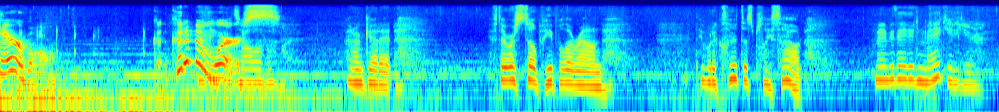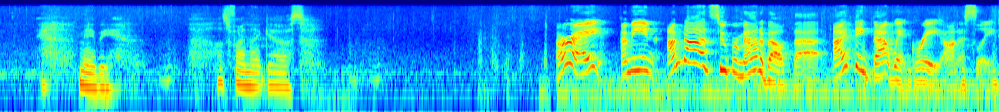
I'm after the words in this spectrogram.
Terrible. C could have been worse. I don't get it. If there were still people around, they would have cleared this place out. Maybe they didn't make it here. Maybe. Let's find that gas. Alright, I mean, I'm not super mad about that. I think that went great, honestly.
